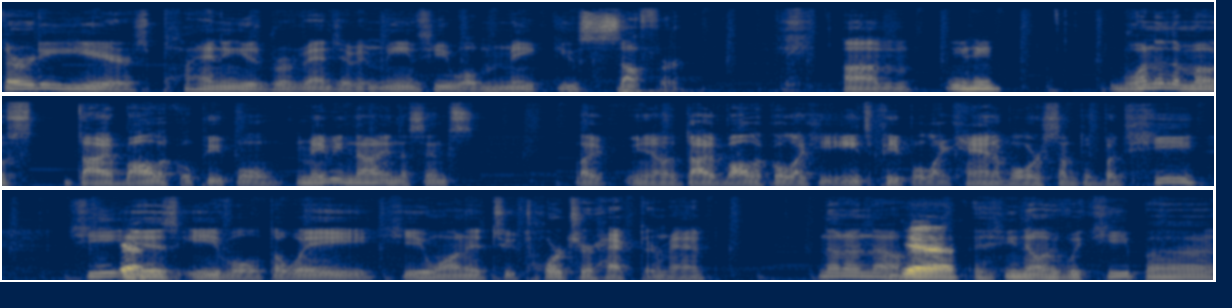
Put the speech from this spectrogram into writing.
thirty years planning his revenge if it means he will make you suffer. Um, mhm. one of the most diabolical people maybe not in the sense like you know diabolical like he eats people like hannibal or something but he he Yeah. is evil the way he wanted to torture hector man no no no yeah, you know if we keep uh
